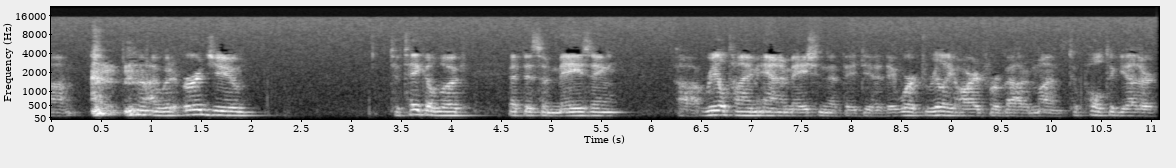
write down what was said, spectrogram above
um, I would urge you to take a look at this amazing uh, real-time animation that they did. They worked really hard for about a month to pull together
